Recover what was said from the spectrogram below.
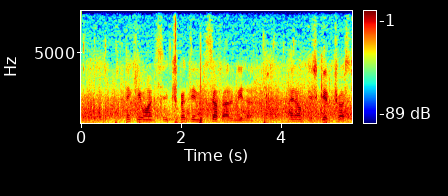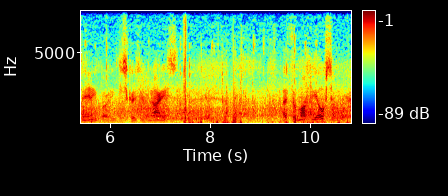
But I think he wants expecting stuff out of me that I don't just give trust to anybody just because you're nice. That's the mafioso way.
